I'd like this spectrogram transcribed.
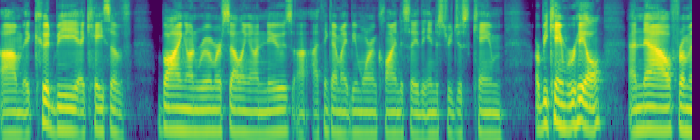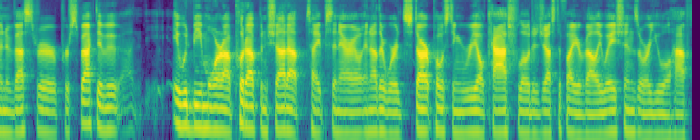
Um, it could be a case of buying on rumor, selling on news. I think I might be more inclined to say the industry just came or became real and now, from an investor perspective, it, it would be more a put up and shut up type scenario. In other words, start posting real cash flow to justify your valuations, or you will have,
